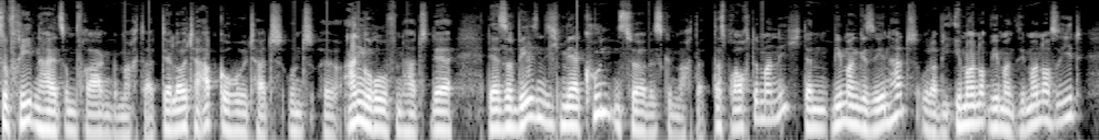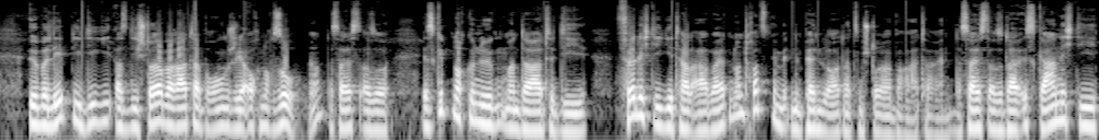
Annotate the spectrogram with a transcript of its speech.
Zufriedenheitsumfragen gemacht hat, der Leute abgeholt hat und äh, angerufen hat, der, der so wesentlich mehr Kundenservice gemacht hat. Das brauchte man nicht, denn wie man gesehen hat oder wie immer noch, wie man es immer noch sieht, überlebt die Digi, also die Steuerberaterbranche ja auch noch so. Ja? Das heißt also, es gibt noch genügend Mandate, die völlig digital arbeiten und trotzdem mit einem Pendelordner zum Steuerberater rennen. Das heißt also, da ist gar nicht die,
